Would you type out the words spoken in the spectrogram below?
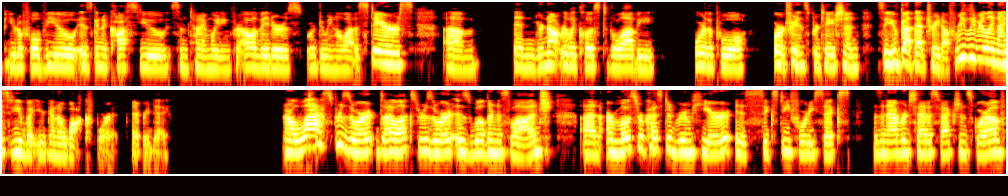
beautiful view is going to cost you some time waiting for elevators or doing a lot of stairs. Um, and you're not really close to the lobby or the pool or transportation. So, you've got that trade off. Really, really nice view, but you're going to walk for it every day. Our last resort, deluxe resort, is Wilderness Lodge. And our most requested room here is 6046, has an average satisfaction score of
